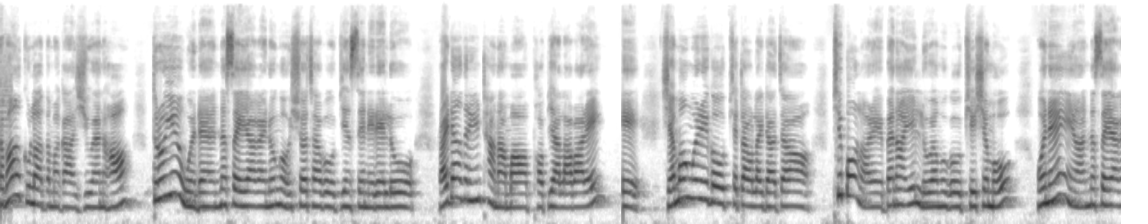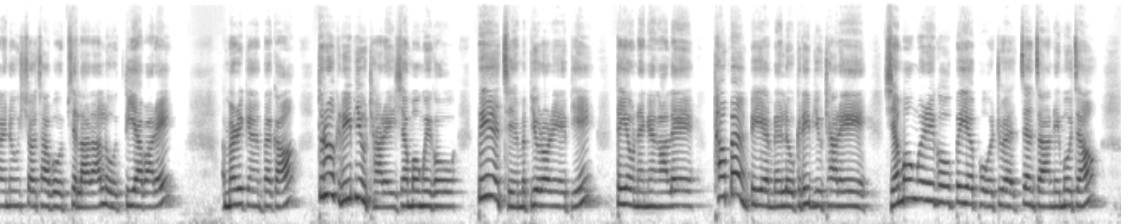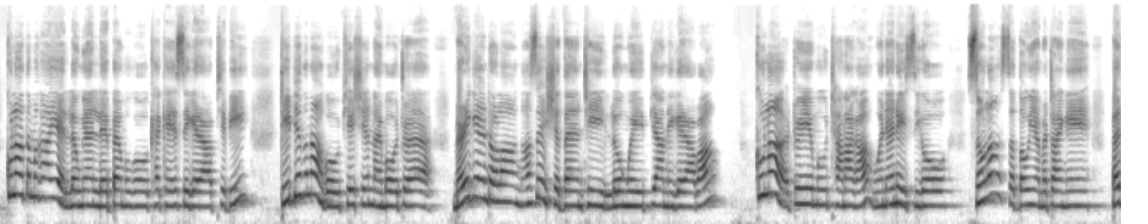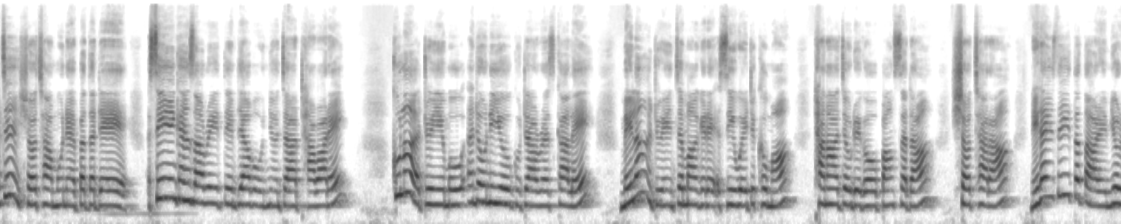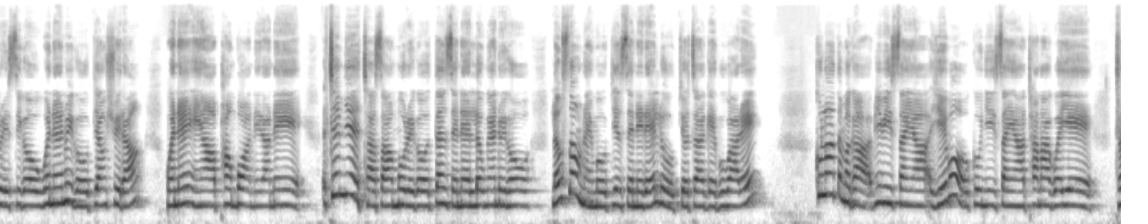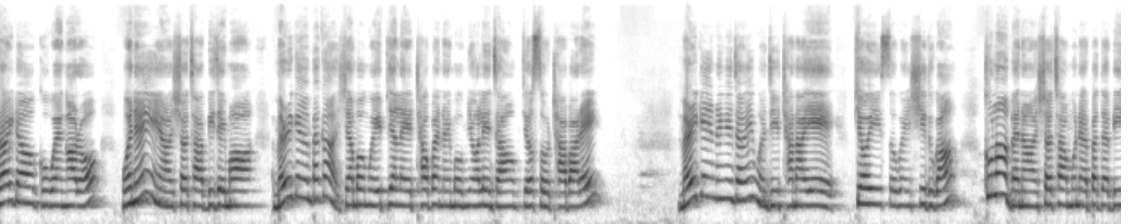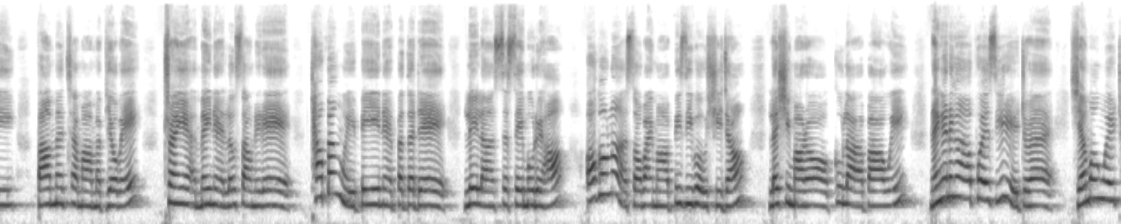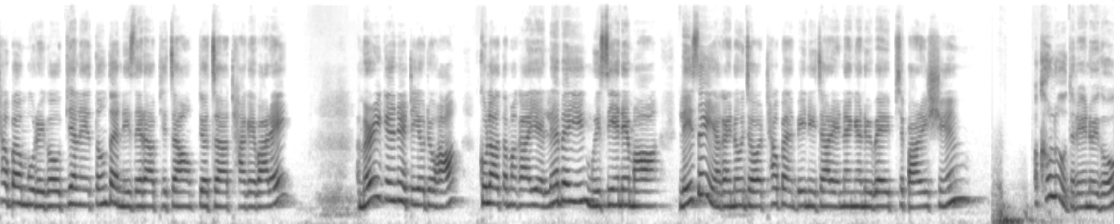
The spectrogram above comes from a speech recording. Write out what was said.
ကမ္ဘာကုလသမဂ္ဂ UN ဟာသူတို့ရဲ့ဝန်ထမ်း20ရာခိုင်နှုန်းကိုရှော့ချဖို့ပြင်ဆင်နေတယ်လို့ရိုက်တာသတင်းဌာနမှဖော်ပြလာပါတယ်။ရန်မုံငွေတွေကိုဖျက်တောက်လိုက်တာကြောင့်ဖြစ်ပေါ်လာတဲ့ဗန်နာရေးလိုအပ်မှုကိုဖြေရှင်းဖို့ဝန်ထမ်းအင်အား20ရာခိုင်နှုန်းရှော့ချဖို့ဖြစ်လာတာလို့သိရပါတယ်။ အမေရိကန်ဘက်ကသူတို့ကတိပြုထားတဲ့ရန်မုံငွေကိုပေးရခြင်းမပြုတော့တဲ့အပြင်တရုတ်နိုင်ငံကလည်းထောက်ပံ့ပေးရမယ်လို့ကတိပြုထားတဲ့ရန်မုံငွေတွေကိုပေးရဖို့အတွက်ကြံ့ကြာနေမှုကြောင့်ကုလသမဂ္ဂရဲ့လုပ်ငန်းလည်ပတ်မှုကိုခက်ခဲစေခဲ့တာဖြစ်ပြီးဒီပြဿနာကိုဖြေရှင်းနိုင်ဖို့အတွက်အမေရိကန်ဒေါ်လာ58သန်းအထိလုံငွေပြနေကြတာပါကုလအတွင်းမှုဌာနကဝန်ထမ်းတွေစီကိုဇွန်လ23ရက်မတိုင်ခင်ဘတ်ဂျက်လျှော့ချမှုနဲ့ပတ်သက်တဲ့အစီရင်ခံစာတွေတင်ပြဖို့ညွှန်ကြားထားပါတယ်။ ကုလအတွင်းရေးမှူးအန်တိုနီယိုဂူတာရက်စ်ကလည်းမေလအတွင်းကျင်းပခဲ့တဲ့အစည်းအဝေးတစ်ခုမှာဌာနချုပ်တွေကိုပေါင်းဆက်တာရှော့ချတာနေတိုင်းစိတက်တာတဲ့မြို့တွေစီကိုဝန်ထမ်းတွေကိုပြောင်းရွှေ့တာဝန်ထမ်းအင်အားဖောင်းပွားနေတာနဲ့အကျင့်မြတ်ခြားစားမှုတွေကိုတန့်စင်တဲ့လုပ်ငန်းတွေကိုလှုပ်ဆောင်နိုင်မှုပြင်ဆင်နေတယ်လို့ပြောကြားခဲ့ပူပါတယ် ကုလသမဂ္ဂအပြည်ပြည်ဆိုင်ရာအရေးပေါ်အကူအညီဆိုင်ရာဌာနခွဲရဲ့ဒရိုက်တာဂိုဝမ်ကတော့ဝန်ထမ်းအင်အားရှော့ချပြီးချိန်မှာအမေရိကန်ဘက်ကရန်ပုံငွေပြန်လည်ထောက်ပံ့နိုင်မှုမျှော်လင့်ကြောင်းပြောဆိုထားပါတယ်။အမေရိကန်နိုင်ငံသားရေးဝန်ကြီးဌာနရဲ့ပြောရေးဆိုခွင့်ရှိသူကကုလဗန်နာရှော့ချမှုနဲ့ပတ်သက်ပြီးဘာမှချက်မှမပြောဘဲထရန့်ရဲ့အမိန့်နဲ့လှုပ်ဆောင်နေတဲ့ထောက်ပံ့ငွေပေးရေးနဲ့ပတ်သက်တဲ့လေလာစစ်ဆေးမှုတွေဟာ ဩဂုတ်လအစောပိုင်းမှာပြီးစီးဖို့ရှိကြောင်းလက်ရှိမှာတော့ကုလအပါအဝင်နိုင်ငံတကာအဖွဲ့အစည်းတွေအတွက်ရန်မုံငွေထောက်ပံ့မှုတွေကိုပြန်လည်သုံးသပ်နေစေတာဖြစ်ကြောင်းပြောကြားထားခဲ့ပါတယ်။အမေရိကန်နဲ့တရုတ်တို့ဟာကုလသမဂ္ဂရဲ့ level ရင်းငွေစည်းရင်းထဲမှာ40ရာခိုင်နှုန်းကျော်ထောက်ပံ့ပေးနေကြတဲ့နိုင်ငံတွေပဲဖြစ်ပါရဲ့ရှင်။အခုလိုသတင်းတွေကို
